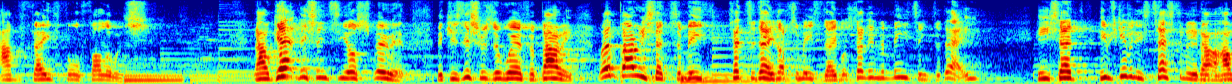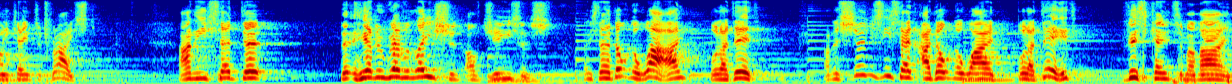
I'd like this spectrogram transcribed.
and faithful followers. Now get this into your spirit because this was a word for Barry. When Barry said to me, said today, not to me today, but said in the meeting today, he said he was giving his testimony about how he came to Christ. And he said that, that he had a revelation of Jesus. And he said, I don't know why, but I did. And as soon as he said, I don't know why, but I did, this came to my mind.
